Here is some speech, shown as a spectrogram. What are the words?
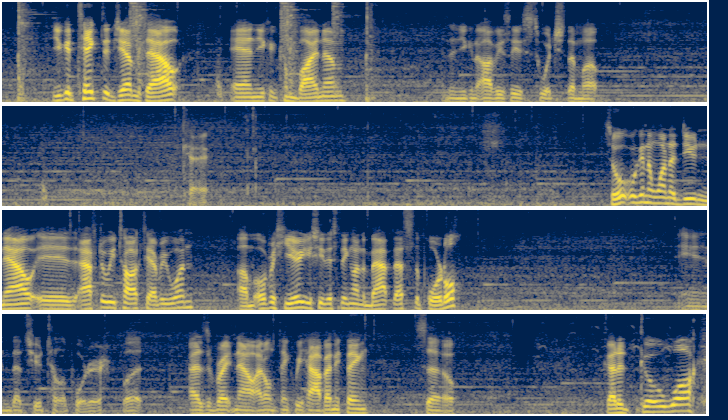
you could take the gems out and you can combine them and then you can obviously switch them up. Okay. So what we're to want to do now is, after we talk to everyone, um, over here, you see this thing on the map? That's the portal. And that's your teleporter. But as of right now, I don't think we have anything. So, gotta go walk.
